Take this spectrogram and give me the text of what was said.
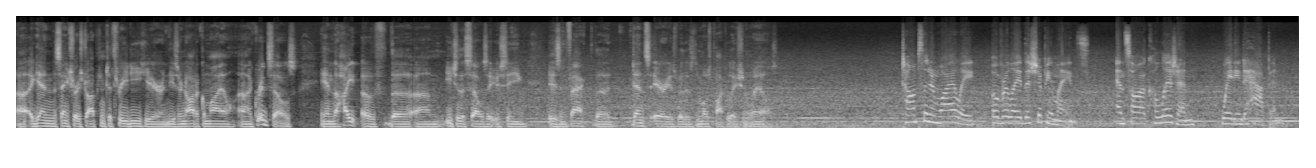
uh, again, the sanctuary's dropped into 3D here, and these are nautical mile uh, grid cells. And the height of the um, each of the cells that you're seeing is in fact the dense areas where there's the most population of whales. Thompson and Wiley overlaid the shipping lanes and saw a collision waiting to happen.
